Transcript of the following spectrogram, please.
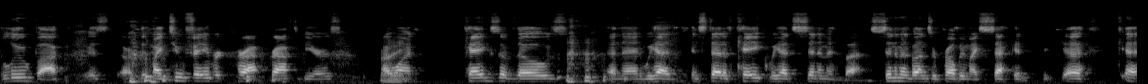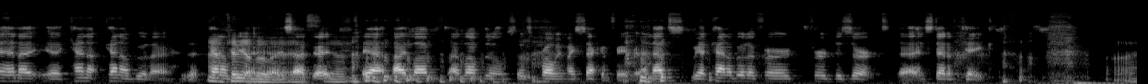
Blue Buck is are my two favorite craft, craft beers. Right. I want kegs of those, and then we had instead of cake we had cinnamon buns. Cinnamon buns are probably my second. Uh, and I uh, canna cannabulla. Yeah, cannabulla, is that yes, right? yeah. yeah, I love I love those. That's probably my second favorite, and that's we had cannabulla for for dessert uh, instead of cake. Uh,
